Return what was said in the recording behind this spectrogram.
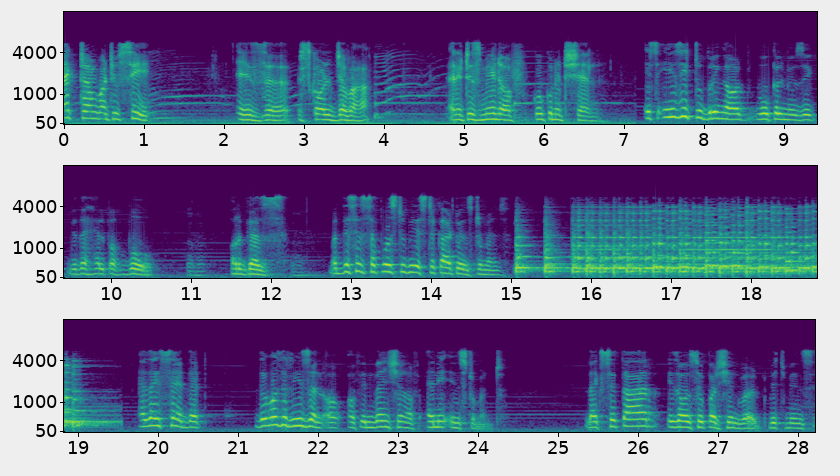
Plectrum, what you see, is uh, it's called jawa, and it is made of coconut shell. It's easy to bring out vocal music with the help of bow or guz, but this is supposed to be a staccato instrument. As I said, that there was a reason of, of invention of any instrument. Like sitar is also Persian word which means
